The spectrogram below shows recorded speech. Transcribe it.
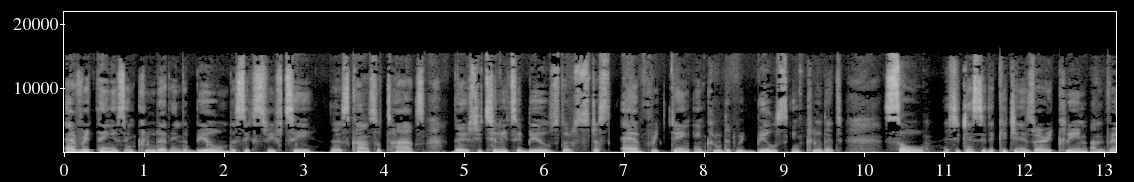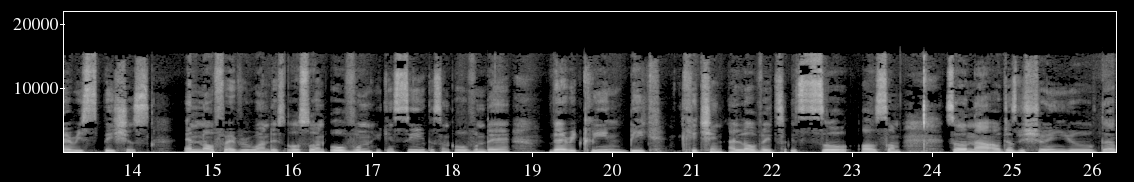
everything is included in the bill the 650 there's council tax there's utility bills there's just everything included with bills included. So as you can see the kitchen is very clean and very spacious. Enough for everyone. There's also an oven. You can see there's an oven there. Very clean big kitchen. I love it. It's so awesome. So now i'll just be showing you the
